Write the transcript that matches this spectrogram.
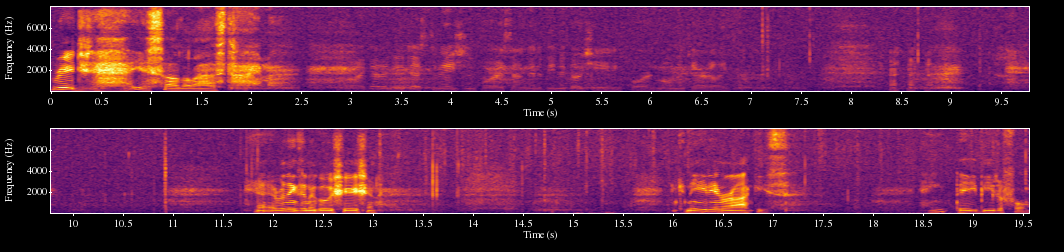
ridge you saw the last time. Well, I got a new destination for us I'm going to be negotiating for in momentarily. Yeah, everything's a negotiation. The Canadian Rockies. Ain't they beautiful?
